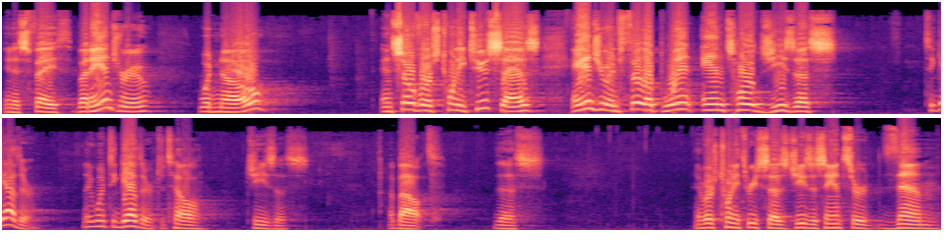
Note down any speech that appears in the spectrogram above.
in his faith. But Andrew would know. And so, verse 22 says Andrew and Philip went and told Jesus together. They went together to tell Jesus about this. And verse 23 says Jesus answered them,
